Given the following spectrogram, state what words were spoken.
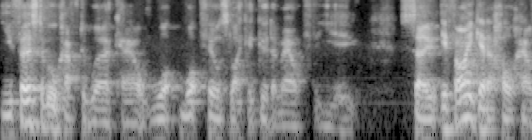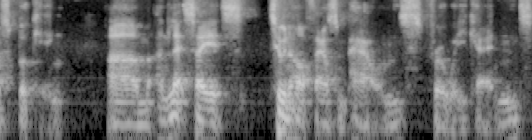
you first of all have to work out what what feels like a good amount for you. So if I get a whole house booking, um, and let's say it's two and a half thousand pounds for a weekend,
